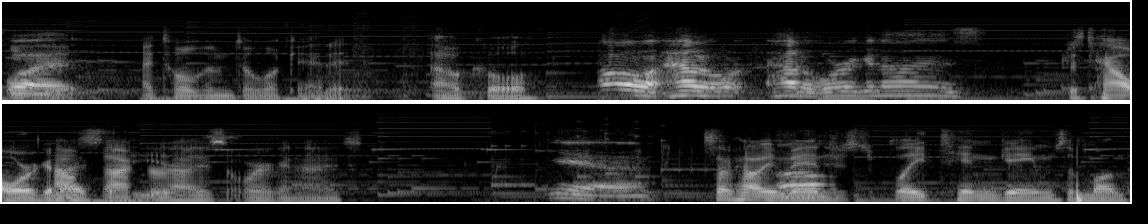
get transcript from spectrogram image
What? I told him to look at it. Oh, cool. Oh, how to how to organize? Just how How organized that he Sakurai is. is organized. Yeah. Somehow he Oh. manages to play 10 games a month,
